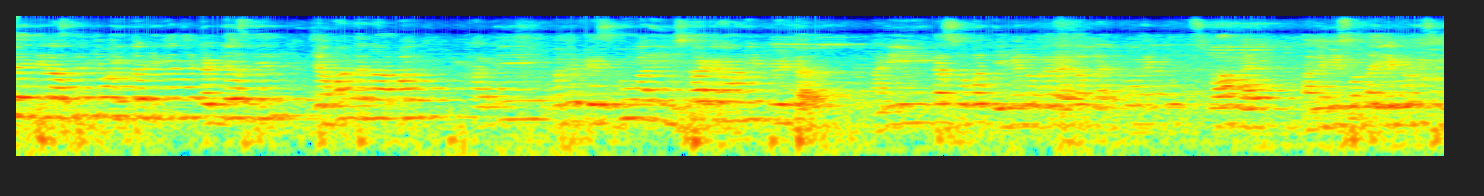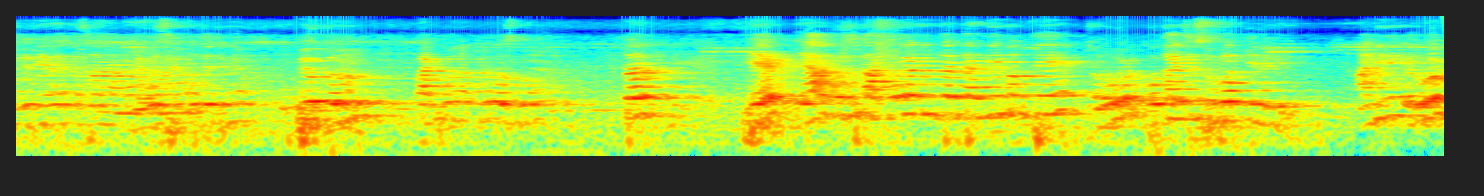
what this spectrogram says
येथील असतील किंवा इतर ठिकाणचे खड्डे असतील जेव्हा त्यांना आपण खाली म्हणजे फेसबुक आणि इंस्टाग्राम आणि ट्विटर आणि त्यासोबत ईमेल वगैरे याचा प्लॅटफॉर्म एक खूप स्ट्रॉंग आहे. आणि मी स्वतः इलेक्ट्रॉनिक्स इंजिनियर आहे त्याचा व्यवस्थित पद्धतीने उपयोग करून पाठपुरा करत असतो तर हे या गोष्टी दाखवल्यानंतर त्यांनी मग ते रोड खोदायची सुरुवात केलेली. आणि रोड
